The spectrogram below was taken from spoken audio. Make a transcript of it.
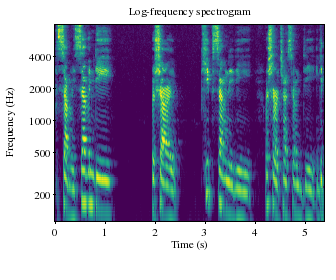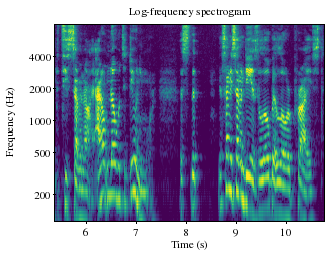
the 77D? Or should I keep 70D? Or should I return 70D and get the T7i? I don't know what to do anymore. This, the, the 77D is a little bit lower priced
